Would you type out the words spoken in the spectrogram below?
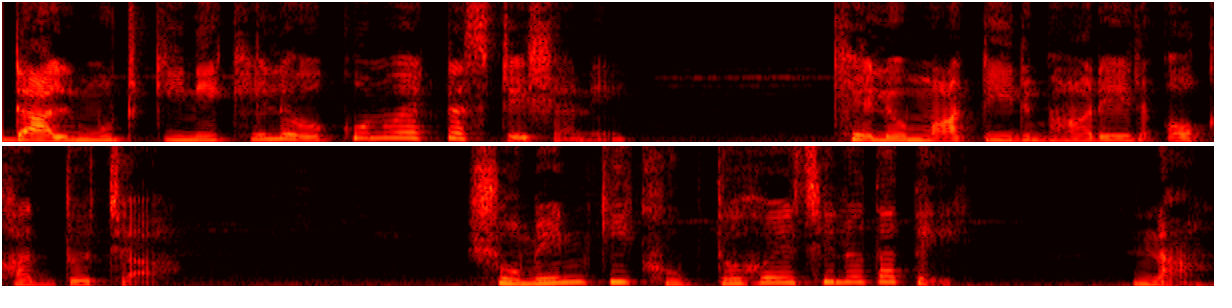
ডালমুট কিনে খেলো কোনো একটা স্টেশনে। খেলো মাটির ভাঁড়ের অখাদ্য চা। সোমেন কি ক্ষুব্ধ হয়েছিল তাতে? না।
